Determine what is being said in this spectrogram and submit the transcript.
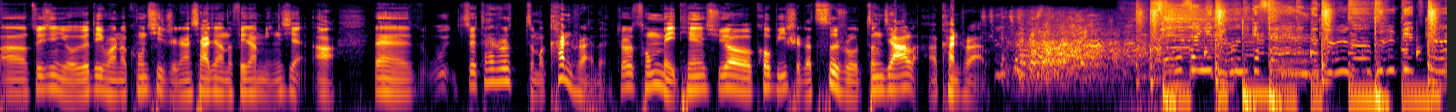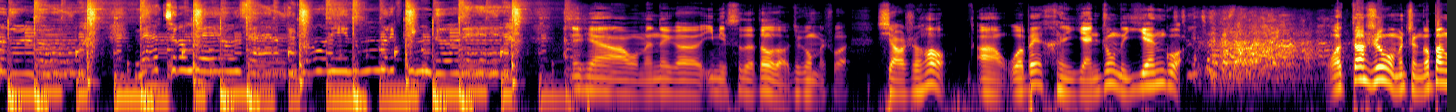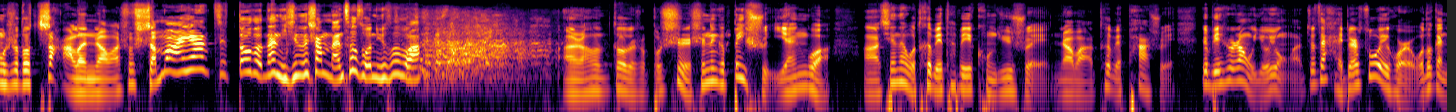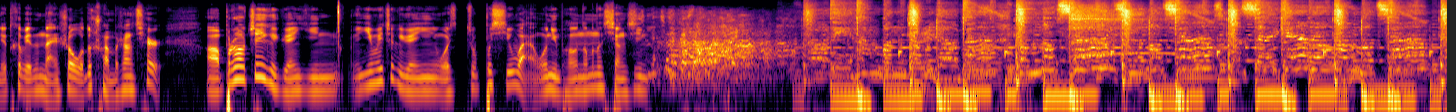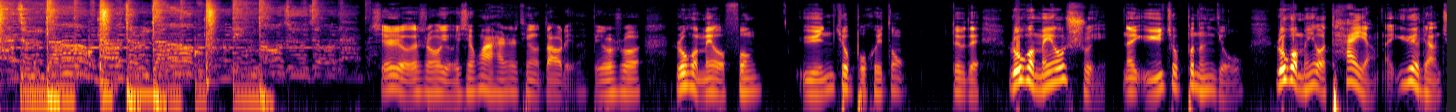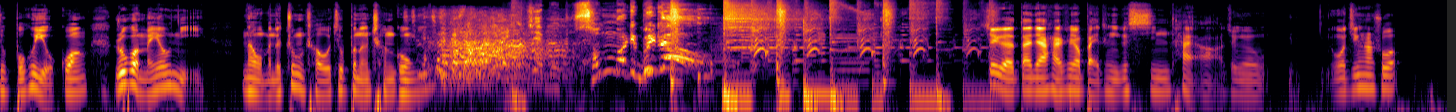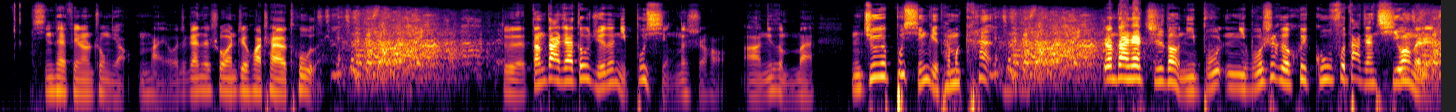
啊，最近有一个地方的空气质量下降的非常明显啊，嗯，我这他说怎么看出来的？就是从每天需要抠鼻屎的次数增加了啊，看出来了。那天啊，我们那个一米四的豆豆就跟我们说，小时候啊，我被很严重的淹过。我当时我们整个办公室都炸了，你知道吗？说什么玩意儿？这豆豆，那你现在上男厕所、女厕所？啊，然后豆豆说不是，是那个被水淹过啊。现在我特别特别恐惧水，你知道吧？特别怕水，就别说让我游泳了，就在海边坐一会儿，我都感觉特别的难受，我都喘不上气儿啊。不知道这个原因，因为这个原因我就不洗碗，我女朋友能不能相信？其实有的时候有一些话还是挺有道理的，比如说，如果没有风，云就不会动，对不对？如果没有水，那鱼就不能游；如果没有太阳，那月亮就不会有光；如果没有你，那我们的众筹就不能成功。这个大家还是要摆正一个心态啊！这个我经常说，心态非常重要。妈呀，我这刚才说完这话，差点吐了。对不对？当大家都觉得你不行的时候啊，你怎么办？你就要不行给他们看，让大家知道你不你不是个会辜负大家期望的人。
